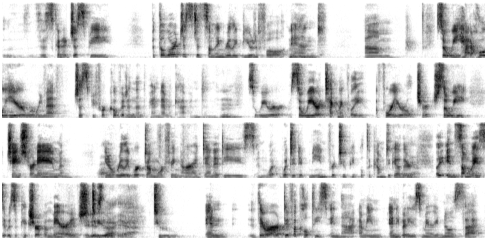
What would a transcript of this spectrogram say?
is this going to just be. But the Lord just did something really beautiful. And um, so we had a whole year where we met just before COVID, and then the pandemic happened, and so we were. So we are technically a four-year-old church. So we changed our name and you know really worked on morphing our identities and what what did it mean for two people to come together. Yeah. Like in some ways, it was a picture of a marriage. It to, is that, yeah. To and there are difficulties in that. I mean, anybody who's married knows that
